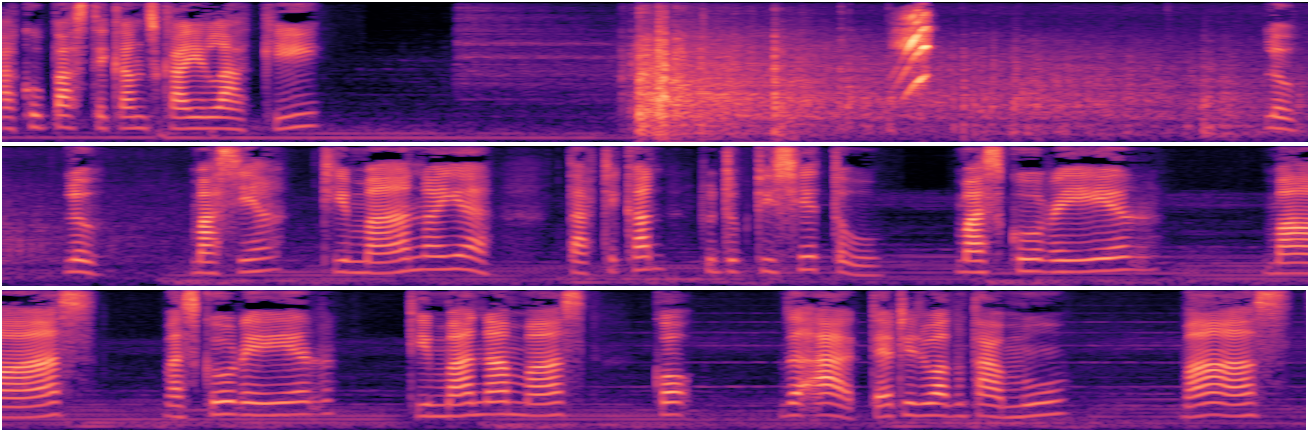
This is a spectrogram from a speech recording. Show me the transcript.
aku pastikan sekali lagi. Loh, loh, masnya di mana ya? Tadi kan duduk di situ. Mas kurir, mas, mas kurir, di mana mas? Kok gak ada di ruang tamu? Mas.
